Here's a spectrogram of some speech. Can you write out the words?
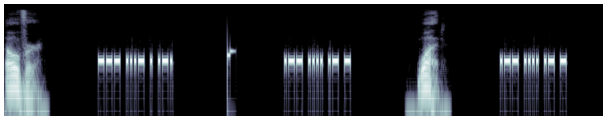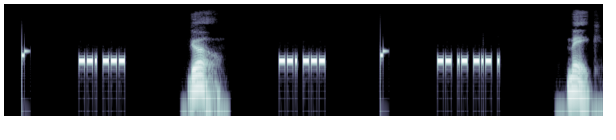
Over. What? Go. Make.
